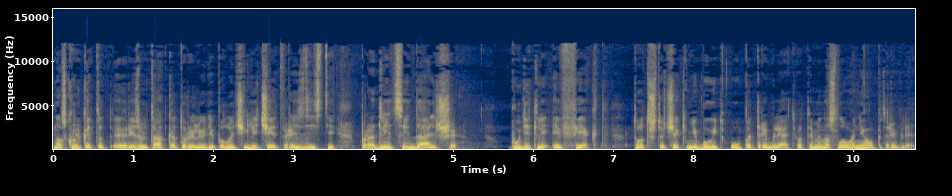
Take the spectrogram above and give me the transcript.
Насколько этот э, результат, который люди получили, четверо из десяти, продлится и дальше? Будет ли эффект тот, что человек не будет употреблять? Вот именно слово не употреблять.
